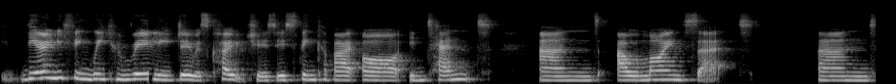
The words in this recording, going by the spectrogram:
the only thing we can really do as coaches is think about our intent and our mindset and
